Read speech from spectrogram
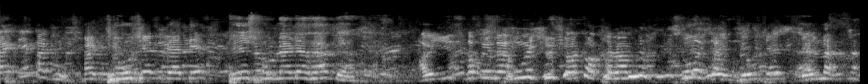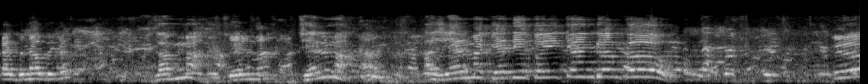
લાઈટ કાઢી થયું છે કે રાતે? ત્રીસ ફૂટાડ્યા સાથે હવે ઈ જ હું શું છો તો ખરા અમને શું થાય થયું છે? જેલમાં કઈ બનાવ બન્યો? ગામમાં? જેલમાં? જેલમાં? આ જેલમાં કેદી તો ઈ ક્યાં ગયો. એમ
